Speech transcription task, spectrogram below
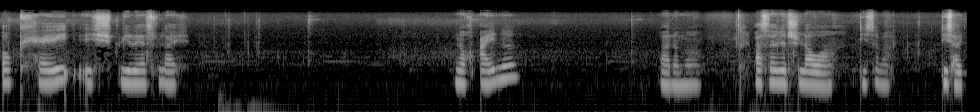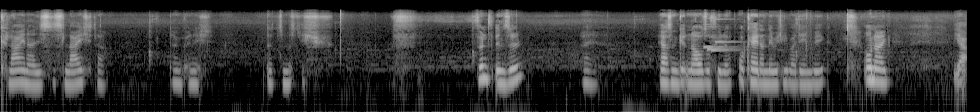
Okay, ich spiele jetzt vielleicht noch eine. Warte mal. Was wäre jetzt schlauer? Die ist aber. Die ist halt kleiner, die ist leichter. Dann kann ich. Das müsste ich Fünf Inseln. Ja, es sind genauso viele. Okay, dann nehme ich lieber den Weg. Oh nein. Ja,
